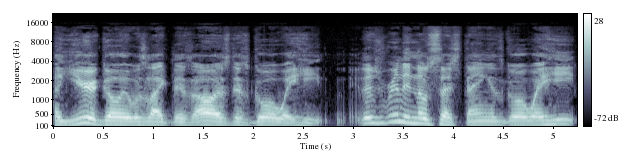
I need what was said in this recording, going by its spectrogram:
a year ago it was like this. Oh, it's this go away heat. There's really no such thing as go away heat.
